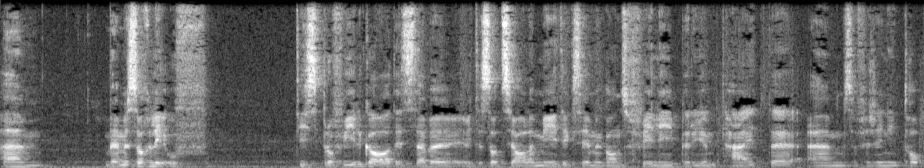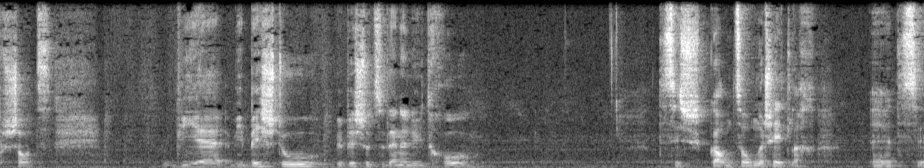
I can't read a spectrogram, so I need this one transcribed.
Ja. Ähm, wenn man so ein bisschen auf dein Profil geht, jetzt eben in den sozialen Medien sehen wir ganz viele Berühmtheiten, ähm, so verschiedene Top-Shots. Wie, wie, bist du, wie bist du zu diesen Leuten gekommen? Das ist ganz unterschiedlich. Äh, das, äh,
